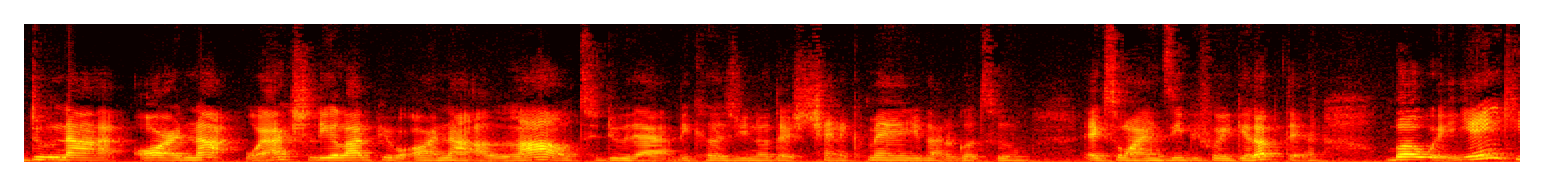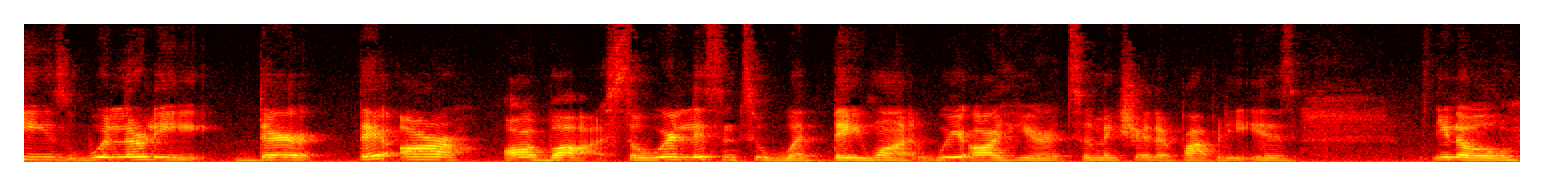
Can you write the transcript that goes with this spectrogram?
do not are not well actually a lot of people are not allowed to do that because you know there's chain of command you got to go to x y and z before you get up there but with Yankees, we're literally they're they are our boss. So we're listening to what they want. We are here to make sure their property is, you know,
